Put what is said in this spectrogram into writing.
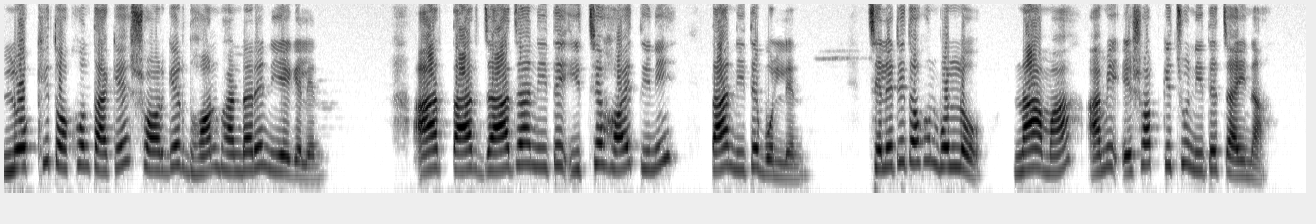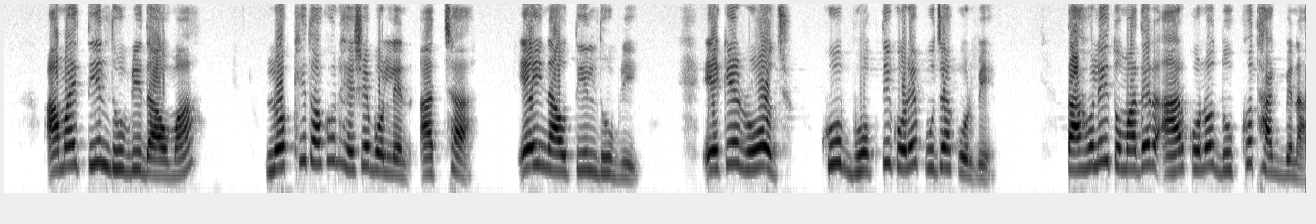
লক্ষ্মী তখন তাকে স্বর্গের ধন ভাণ্ডারে নিয়ে গেলেন। আর তার যা যা নিতে ইচ্ছে হয় তিনি তা নিতে বললেন। ছেলেটি তখন বলল, না, মা, আমি এসব কিছু নিতে চাই না। আমায় তিল ধুবড়ি দাও, মা। লক্ষ্মী তখন হেসে বললেন আচ্ছা এই নাও তিল ধুবড়ি। একে রোজ খুব ভক্তি করে পূজা করবে। তাহলেই তোমাদের আর কোনো দুঃখ থাকবে না।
